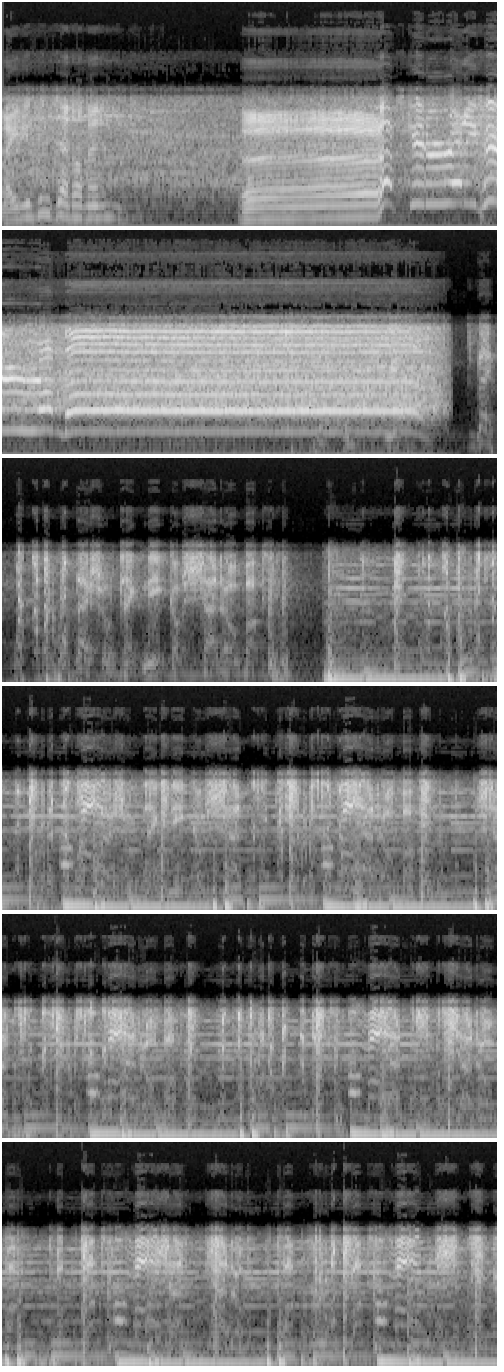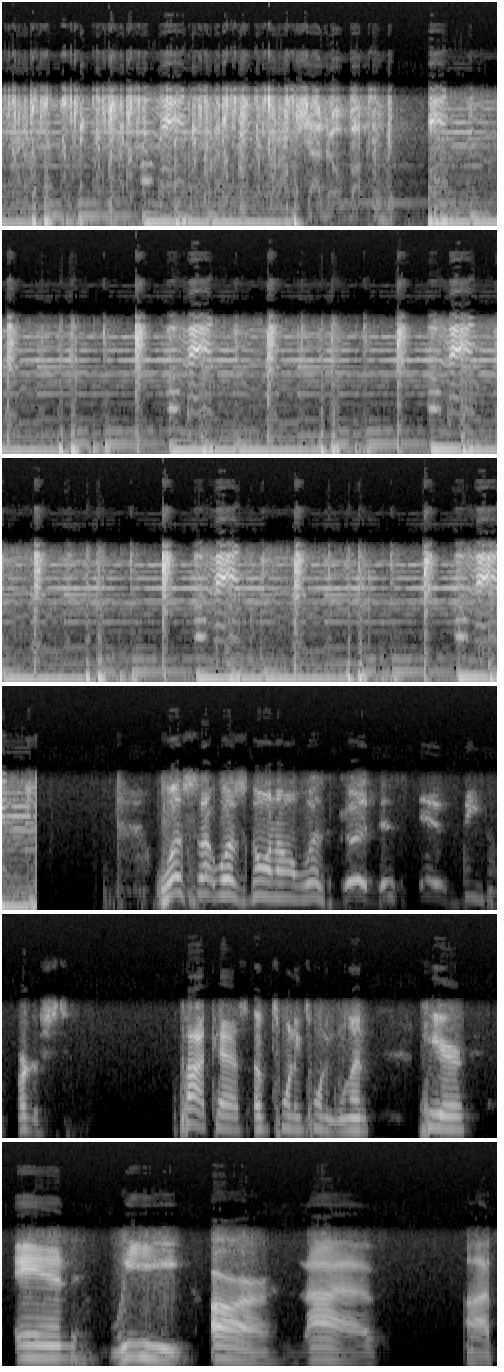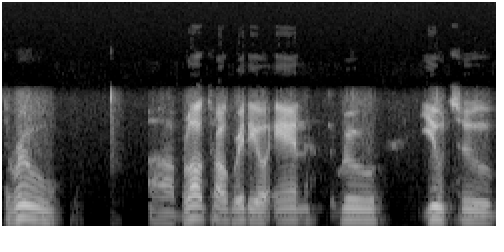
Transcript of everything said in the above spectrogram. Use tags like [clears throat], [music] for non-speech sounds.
Ladies and gentlemen, uh, let's get ready to rumble! Special technique of shadow boxing. What's up? What's going on? What's good? This is the first podcast of 2021 here, and we are live uh, through uh, Blog Talk Radio and through YouTube.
